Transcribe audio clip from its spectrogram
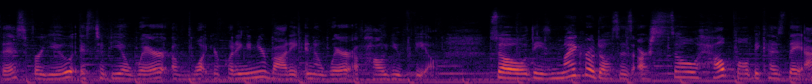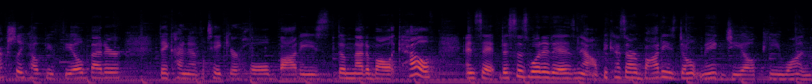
this for you is to be aware of what you're putting in your body and aware of how you feel. So these micro doses are so helpful because they actually help you feel better. They kind of take your whole body's, the metabolic health and say, this is what it is now because our bodies don't make GLP-1s.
